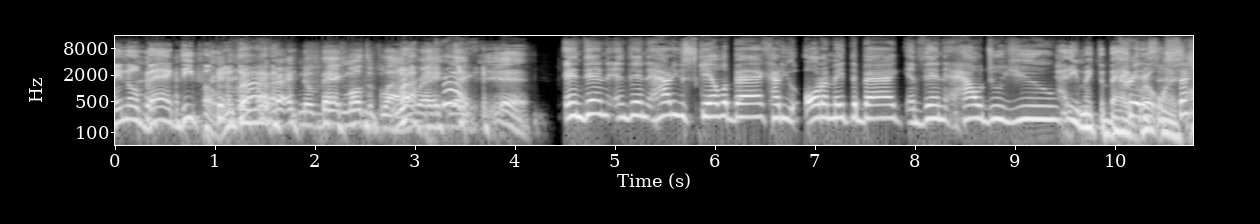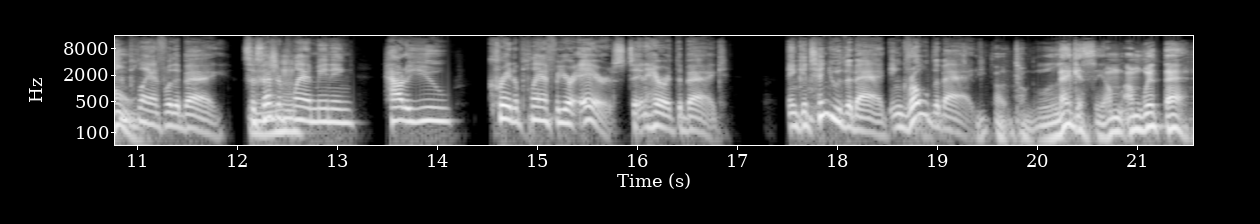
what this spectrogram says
ain't no bag depot. You know what I'm talking Right. right. No bag multiplier. Right. Right. Right. Like, yeah. And then and then how do you scale the bag? How do you automate the bag? And then how do you How do you make the bag create grow a on its succession own? plan for the bag? Succession Mhm. plan meaning how do you create a plan for your heirs to inherit the bag and continue the bag and grow the bag? You talk, talk legacy. I'm I'm with that.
